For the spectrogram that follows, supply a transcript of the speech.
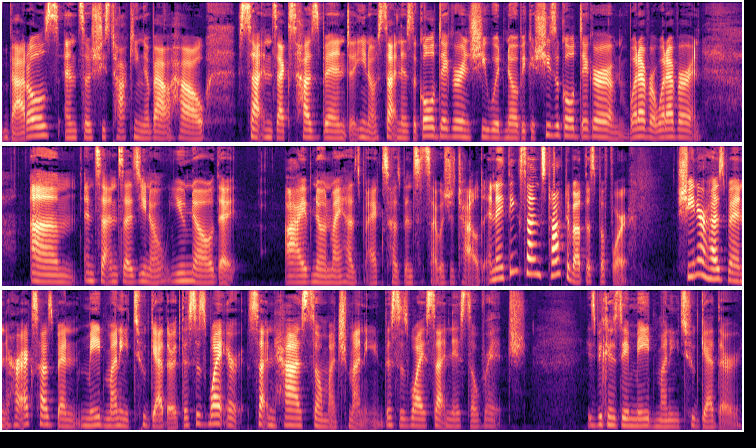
battles. And so she's talking about how Sutton's ex husband, you know, Sutton is a gold digger and she would know because she's a gold digger and whatever, whatever. And, um, and Sutton says, you know, you know that I've known my husband, ex husband since I was a child. And I think Sutton's talked about this before. She and her husband, her ex husband, made money together. This is why er- Sutton has so much money. This is why Sutton is so rich is because they made money together.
